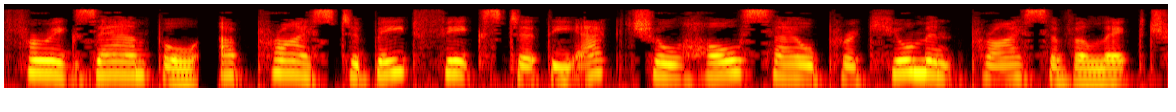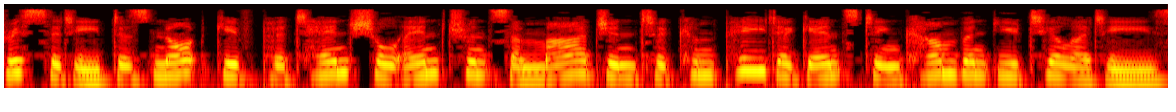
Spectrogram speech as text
For example, a price to beat fixed at the actual wholesale procurement price of electricity does not give potential entrants a margin to compete against incumbent utilities.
